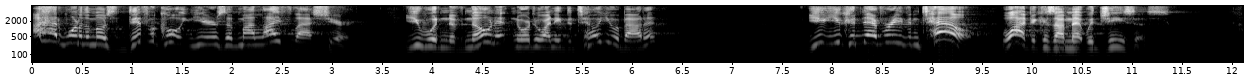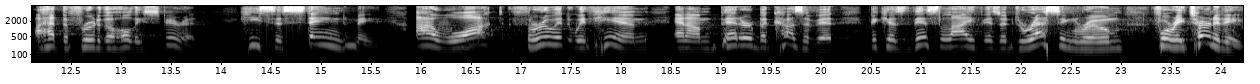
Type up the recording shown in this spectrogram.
I had one of the most difficult years of my life last year. You wouldn't have known it, nor do I need to tell you about it. You, you could never even tell. Why? Because I met with Jesus. I had the fruit of the Holy Spirit. He sustained me. I walked through it with Him, and I'm better because of it, because this life is a dressing room for eternity.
